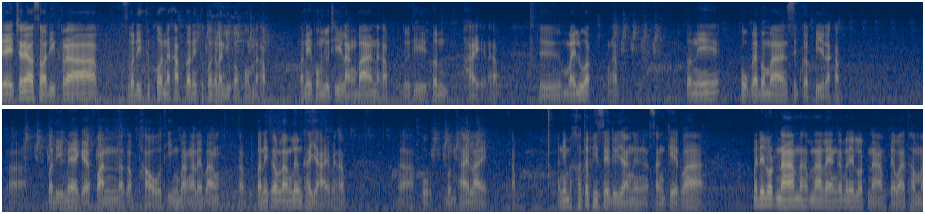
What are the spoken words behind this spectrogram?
เจชแนลสวัสดีครับ สวัสดีทุกคนนะครับ ตอนนี้ทุกคนกำลังอยู่กับผมนะครับ ตอนนี้ผมอยู่ที่หลังบ้านนะครับ อยู่ที่ต้นไผ่นะครับ หรือไม้ลวกนะครับ ต้นนี้ปลูกได้ประมาณ 10 กว่าปีแล้วครับอาพอดีแม่แกฟันแล้วก็เผาทิ้งบ้างอะไรบ้างครับ ตอนนี้กำลังเริ่มขยายไปครับอ่าปลูกบนท้ายไร่ครับ อันนี้เขาจะพิเศษอยู่อย่างหนึ่งอะสังเกตว่าไม่ได้รดน้ำนะครับ หน้าแรงก็ไม่ได้รดน้ำแต่ว่าทำไม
